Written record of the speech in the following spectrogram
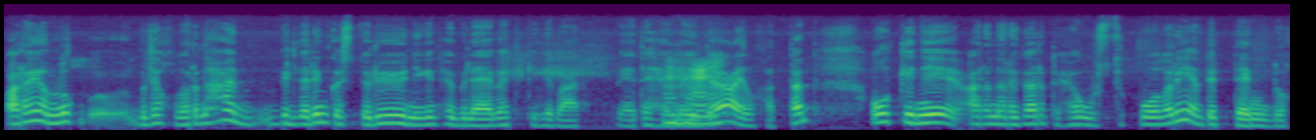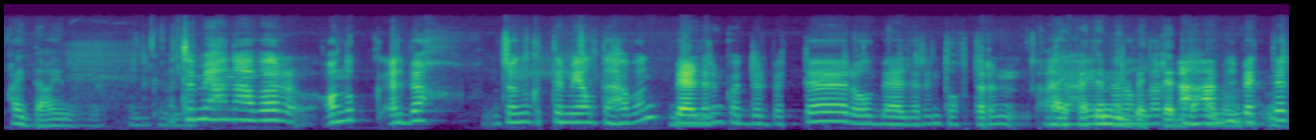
арай оннук биле холорын ха биллерин көстөрүү неген хөбүләбәт кеһи бар. Бәйті хәмәйді айылхаттан. Ол кені арынарыгар төһә устук болары әвдер тәңду кайдагы Ата механа бар, онук элбэх жону кытта мел таһабын, бәлерин көддөрбөттөр, ол бәлерин тохтарын Хайкатын билбеттер Аха, билбеттер.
